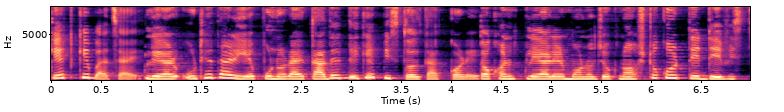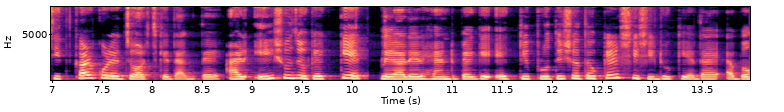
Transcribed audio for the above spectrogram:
কেটকে বাঁচায়। ক্লেয়ার উঠে দাঁড়িয়ে পুনরায় তাদের দিকে পিস্তল তাক করে। তখন ক্লেয়ারের মনোযোগ নষ্ট করতে ডেভিস চিৎকার করে জর্জকে ডাক দেয়। আর এই সুযোগে কেট প্লেয়ারের হ্যান্ডব্যাগে একটি প্রতিষেধকের শিশি ঢুকিয়ে দেয় এবং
